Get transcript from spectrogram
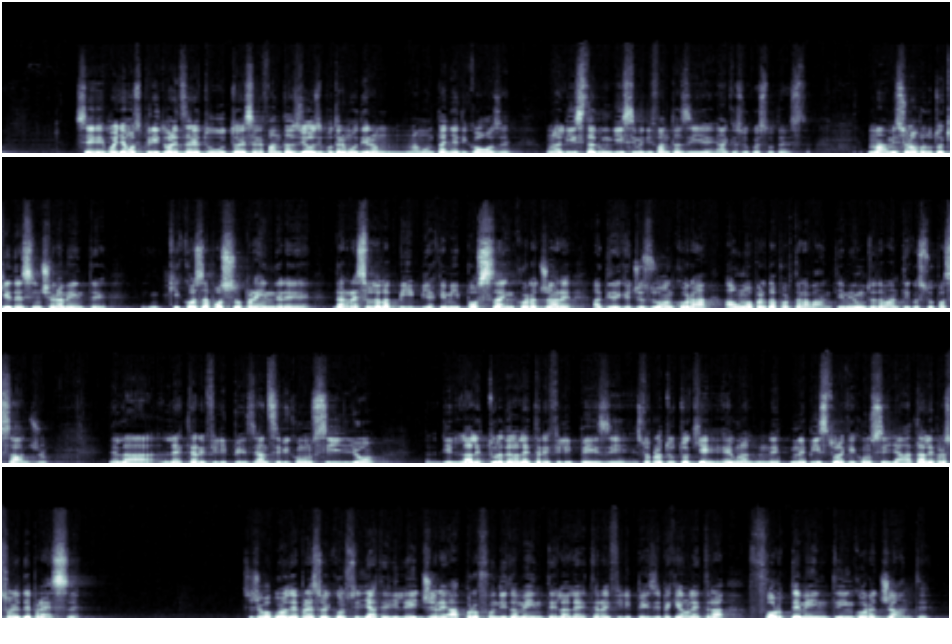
Se vogliamo spiritualizzare tutto, essere fantasiosi, potremmo dire una montagna di cose, una lista lunghissima di fantasie anche su questo testo. Ma mi sono voluto chiedere sinceramente che cosa posso prendere dal resto della Bibbia che mi possa incoraggiare a dire che Gesù ancora ha un'opera da portare avanti? E mi è venuto davanti questo passaggio nella lettera ai Filippesi, anzi vi consiglio la lettura della lettera ai Filippesi, soprattutto che è una, un'epistola che è consigliata alle persone depresse. Se c'è qualcuno depresso, vi consigliate di leggere approfonditamente la lettera ai Filippesi, perché è una lettera fortemente incoraggiante.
